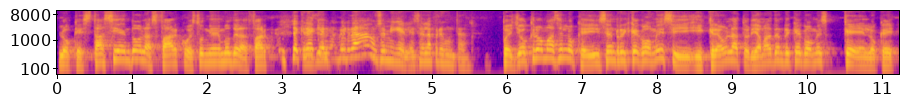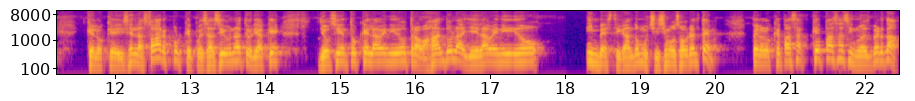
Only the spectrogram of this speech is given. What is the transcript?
lo que está haciendo las FARC o estos miembros de las FARC... ¿Usted cree que no es verdad, José Miguel? Esa es la pregunta. Pues yo creo más en lo que dice Enrique Gómez y, creo en la teoría más de Enrique Gómez que en lo que, que lo que dicen las FARC, porque pues ha sido una teoría que yo siento que él ha venido trabajándola y él ha venido investigando muchísimo sobre el tema. Pero lo que pasa, ¿qué pasa si no es verdad?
